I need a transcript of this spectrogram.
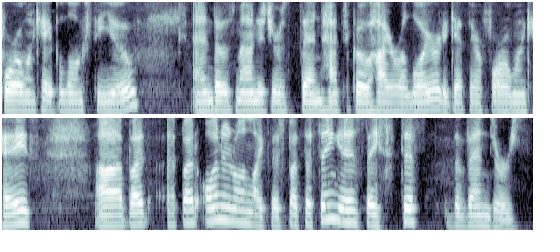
401k belongs to you and those managers then had to go hire a lawyer to get their 401ks. Uh, but but on and on like this. But the thing is, they stiffed the vendors.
